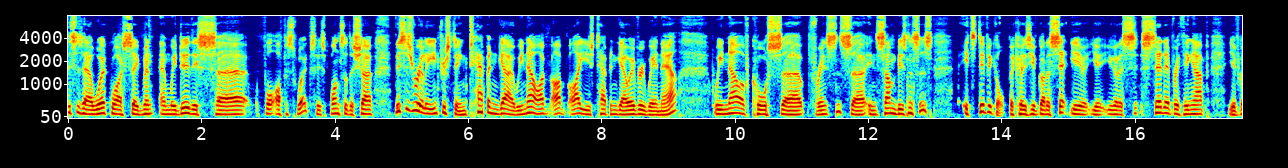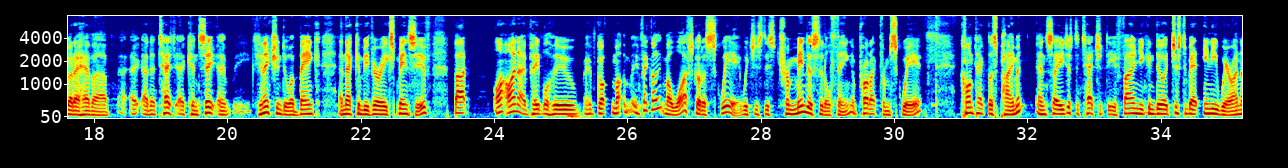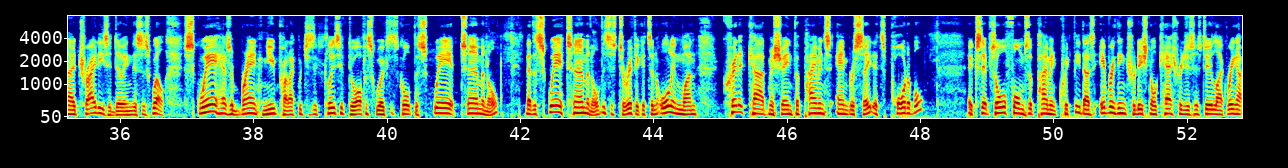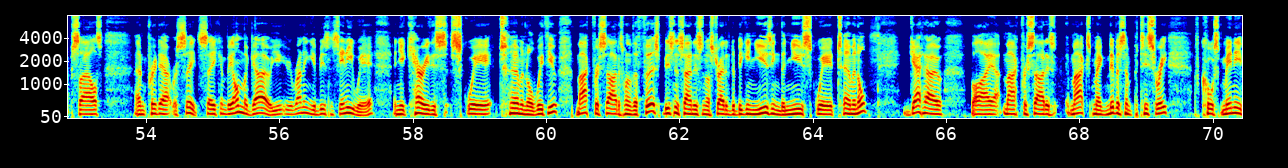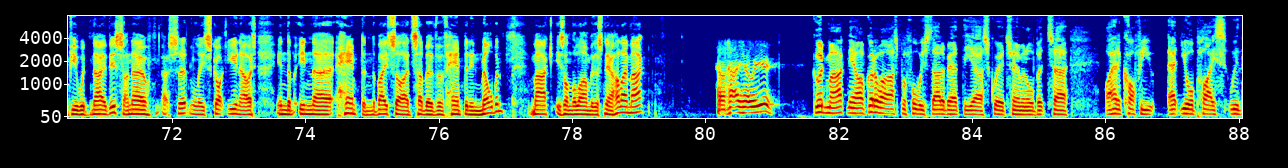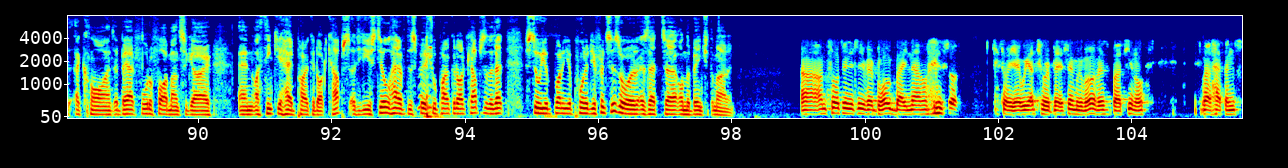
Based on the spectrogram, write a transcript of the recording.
This is our Workwise segment, and we do this uh, for Officeworks, who sponsor the show. This is really interesting. Tap and go. We know I've, I've, i use tap and go everywhere now. We know, of course, uh, for instance, uh, in some businesses, it's difficult because you've got to set you, you have got to set everything up. You've got to have a, a an attach a, a connection to a bank, and that can be very expensive. But I, I know people who have got, my, in fact, I think my wife's got a Square, which is this tremendous little thing, a product from Square, contactless payment. And so you just attach it to your phone. You can do it just about anywhere. I know tradies are doing this as well. Square has a brand new product, which is exclusive to Officeworks. It's called the Square Terminal. Now, the Square Terminal, this is terrific. It's an all-in-one credit card machine for payments and receipt. It's portable accepts all forms of payment quickly, does everything traditional cash registers do, like ring up sales and print out receipts. So you can be on the go. You're running your business anywhere and you carry this Square terminal with you. Marc Frissard is one of the first business owners in Australia to begin using the new Square terminal. Gateaux by Marc Frissard is Marc's magnificent patisserie. Of course, many of you would know this. I know uh, certainly Scott, you know it in the in uh, Hampton, the Bayside suburb of Hampton in Melbourne. Marc is on the line with us now. Hello, Marc. Oh, hi, how are you? Good, Marc. Now I've got to ask before we start about the uh, Square Terminal, but uh, I had a coffee at your place with a client about four to five months ago, and I think you had polka dot cups. Uh, do you still have the special polka dot cups? Is that still your, one of your point of differences, or is that uh, on the bench at the moment? Uh, unfortunately, they're broke by now, so so yeah, we had to replace them with others. But you know, that happens.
